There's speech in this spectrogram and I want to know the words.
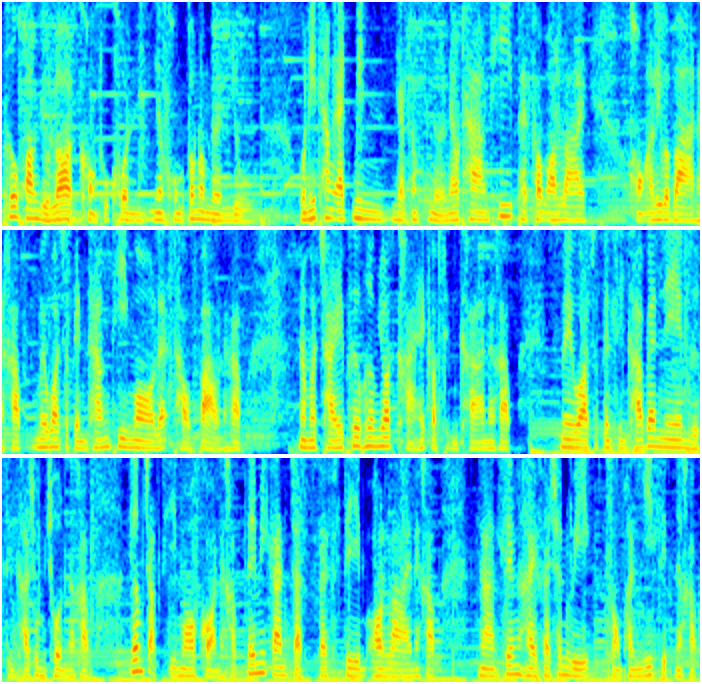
เพื่อความอยู่รอดของทุกคนยังคงต้องดำเนินอยู่ วันนี้ทางแอดมินอยากนำเสนอแนวทางที่แพลตฟอร์มออนไลน์ของ Alibaba นะครับ ไม่ว่าจะเป็นทั้งทีมอและเถาเป่านะครับ นำมาใช้เพื่อเพิ่มยอดขายให้กับสินค้านะครับ ไม่ว่าจะเป็นสินค้าแบรนด์เนมหรือสินค้าชุมชนนะครับ เริ่มจากทีมอก่อนนะครับ ได้มีการจัดไลฟ์สตรีมออนไลน์นะครับ งานเซี่ยงไฮ้แฟชั่นวีค2020 นะครับ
